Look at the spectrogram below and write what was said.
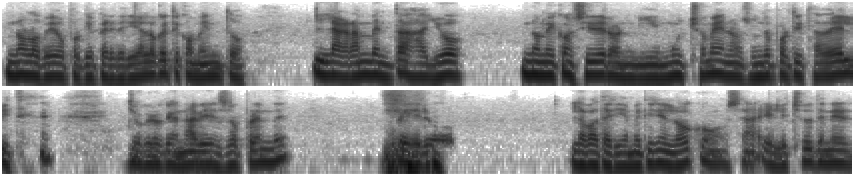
no lo veo porque perdería lo que te comento. La gran ventaja, yo no me considero ni mucho menos un deportista de élite. Yo creo que a nadie se sorprende. Pero la batería me tiene loco. O sea, el hecho de tener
